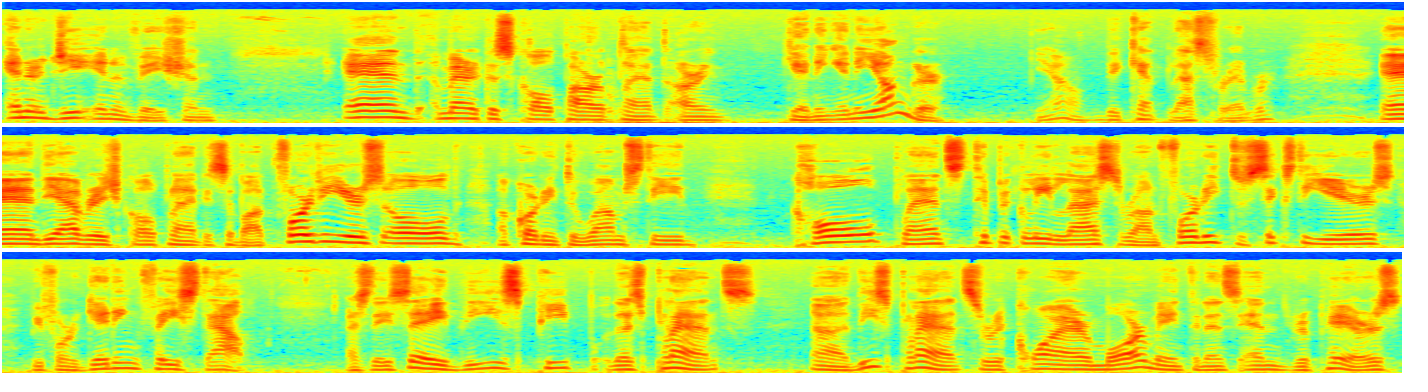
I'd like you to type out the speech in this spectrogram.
Energy Innovation. And America's coal power plant aren't getting any younger. Yeah, they can't last forever. And the average coal plant is about 40 years old, according to Wamsted. Coal plants typically last around 40 to 60 years before getting phased out. As they say, these people, these plants, uh, these plants require more maintenance and repairs,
